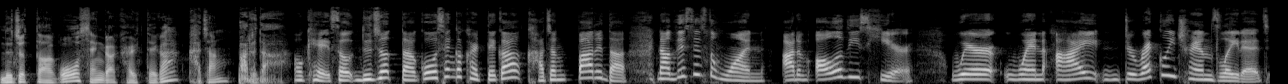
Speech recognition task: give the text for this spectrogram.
늦었다고 생각할 때가 가장 빠르다. Okay, so 늦었다고 생각할 때가 가장 빠르다. Now this is the one out of all of these here where when I directly translate it,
